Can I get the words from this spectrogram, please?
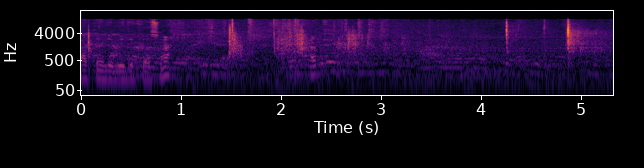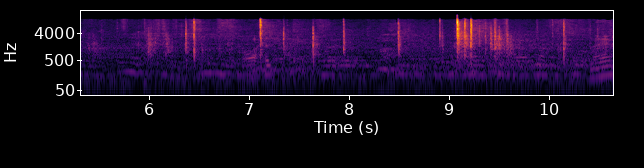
أعطني اللي بيدك لو سمحت. حط واحد. اثنين.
